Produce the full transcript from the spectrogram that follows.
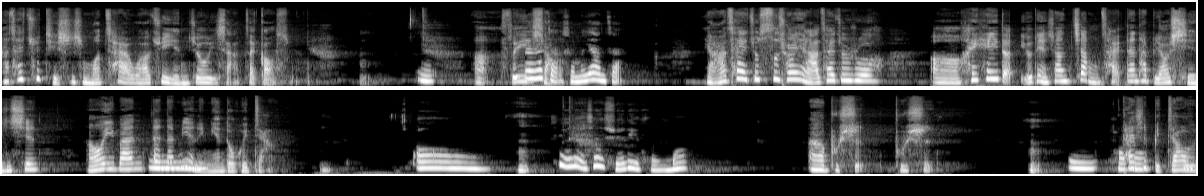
芽菜具体是什么菜？我要去研究一下再告诉你。嗯嗯啊，所以它长什么样子？啊？芽菜就四川芽菜，就是说呃黑黑的，有点像酱菜，但它比较咸鲜。然后一般担担面里面都会加。嗯哦，嗯，是有点像雪里红吗？啊，不是，不是。嗯，它是比较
